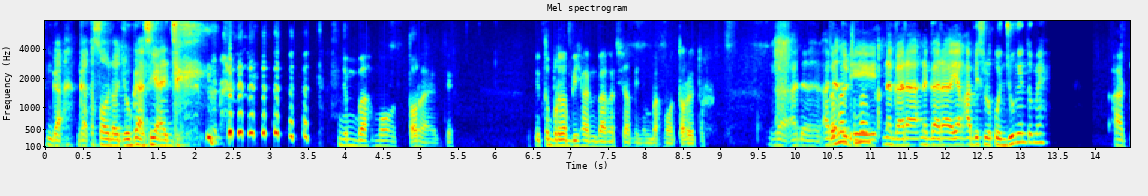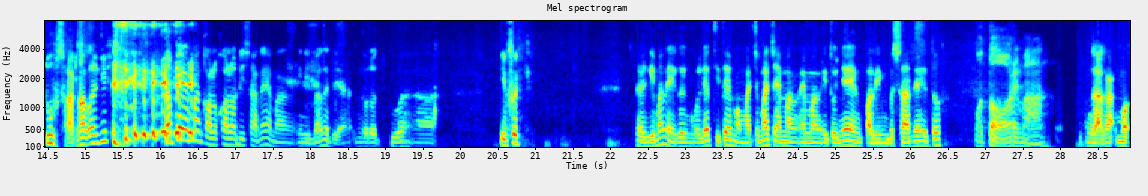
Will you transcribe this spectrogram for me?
Enggak, enggak kesono juga sih aja. Nyembah motor aja. Itu berlebihan banget sih sampai nyembah motor itu. Enggak ada. Ada Cuman- tuh di negara-negara yang abis lu kunjungin tuh, Meh. Aduh, sana lagi. Tapi emang kalau kalau di sana emang ini banget ya, menurut gua. uh, even nggak gimana ya, gue gue lihat itu emang macam-macam emang emang itunya yang paling besarnya itu Motor emang. nggak nggak mo-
